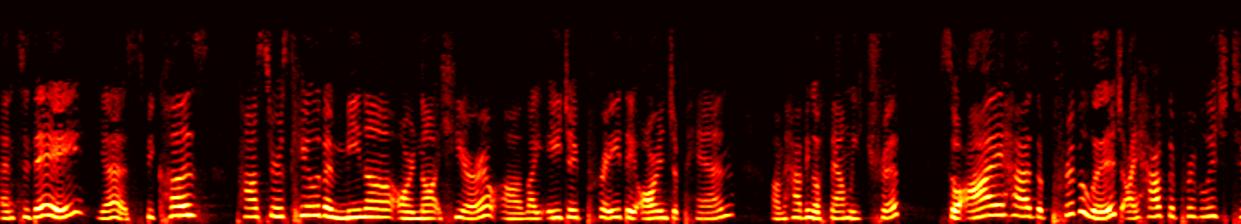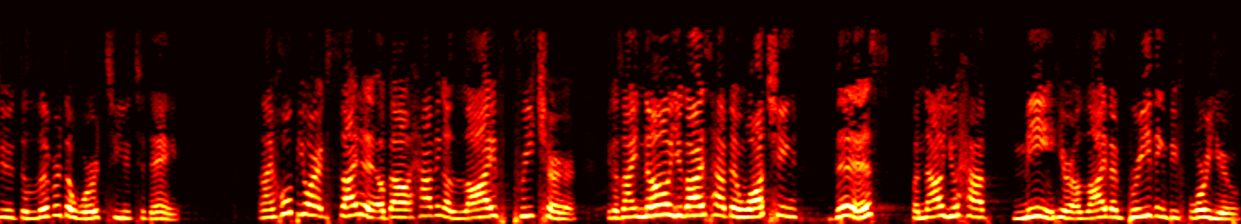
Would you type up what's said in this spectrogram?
And today, yes, because pastors Caleb and Mina are not here, uh, like AJ prayed, they are in Japan, um, having a family trip. So I had the privilege, I have the privilege to deliver the word to you today. And I hope you are excited about having a live preacher because I know you guys have been watching this, but now you have me here alive and breathing before you.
